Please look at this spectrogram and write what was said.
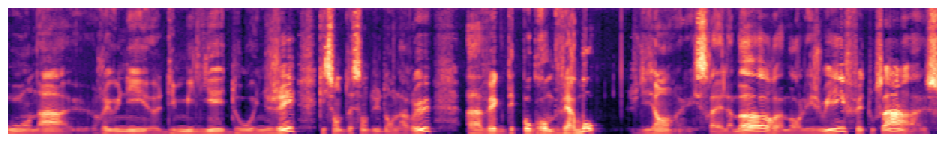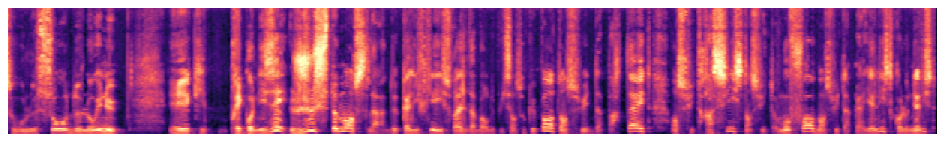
où on a euh, réuni euh, des milliers d'ONG qui sont descendus dans la rue avec des pogroms verbaux, disant Israël à mort, à mort les Juifs et tout ça, sous le sceau de l'ONU et qui préconisait justement cela, de qualifier Israël d'abord de puissance occupante, ensuite d'apartheid, ensuite raciste, ensuite homophobe, ensuite impérialiste, colonialiste.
